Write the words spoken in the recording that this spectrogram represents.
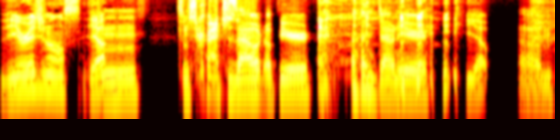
the originals. Yep. Mhm. Some scratches out up here and down here. yep. Um,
